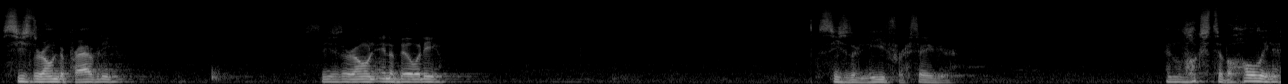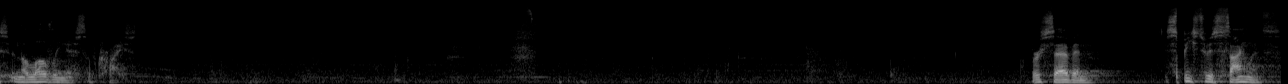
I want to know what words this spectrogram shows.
sees their own depravity, sees their own inability, sees their need for a Savior, and looks to the holiness and the loveliness of Christ. Verse 7 speaks to his silence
